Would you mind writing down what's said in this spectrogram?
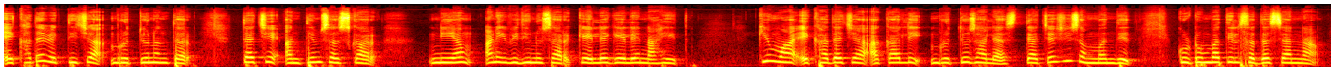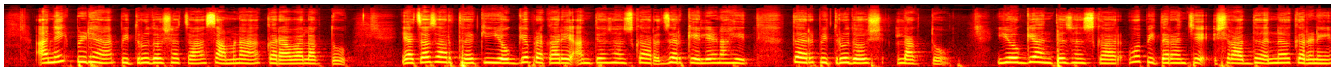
एखाद्या व्यक्तीच्या मृत्यूनंतर त्याचे अंतिम संस्कार नियम आणि विधीनुसार केले गेले नाहीत किंवा एखाद्याच्या अकाली मृत्यू झाल्यास त्याच्याशी संबंधित कुटुंबातील सदस्यांना अनेक पिढ्या पितृदोषाचा सामना करावा लागतो. याचाच अर्थ की योग्य प्रकारे अंत्यसंस्कार जर केले नाहीत तर पितृदोष लागतो. योग्य अंत्यसंस्कार व पितरांचे श्राद्ध न करणे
